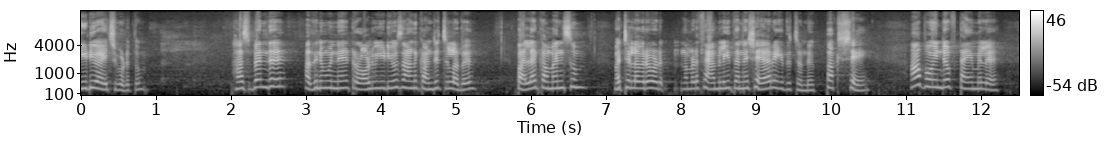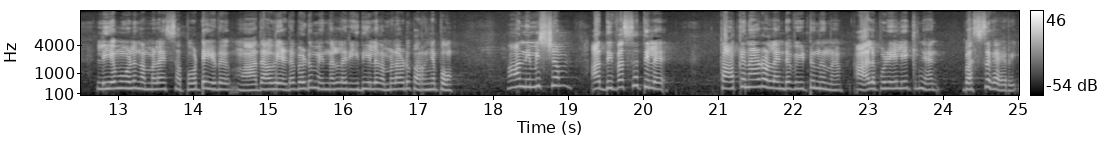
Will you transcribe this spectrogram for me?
വീഡിയോ അയച്ചു കൊടുത്തു. ഹസ്ബൻഡ് അതിനു മുന്നേ ട്രോൾ വീഡിയോസാണ് കണ്ടിട്ടുള്ളത്. പല കമൻസും മറ്റുള്ളവരോട് നമ്മുടെ ഫാമിലിയിൽ തന്നെ ഷെയർ ചെയ്തിട്ടുണ്ട്. പക്ഷേ ആ പോയിന്റ് ഓഫ് ടൈമിൽ ലിയമോൾ നമ്മളെ സപ്പോർട്ട് ചെയ്ത് മാതാവ് ഇടപെടും എന്നുള്ള രീതിയിൽ നമ്മളോട് പറഞ്ഞപ്പോൾ ആ നിമിഷം ആ ദിവസത്തിൽ കാക്കനാടുള്ള എന്റെ വീട്ടിൽ നിന്ന് ആലപ്പുഴയിലേക്ക് ഞാൻ ബസ് കയറി.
